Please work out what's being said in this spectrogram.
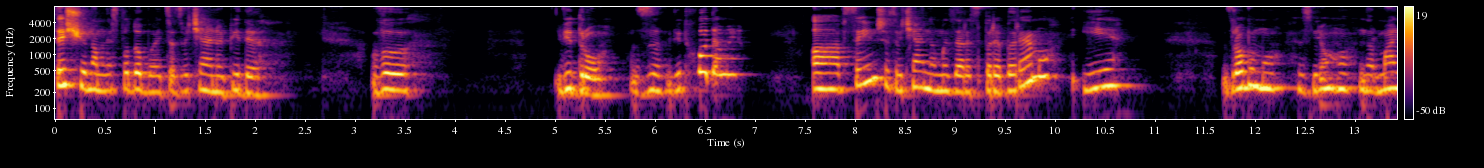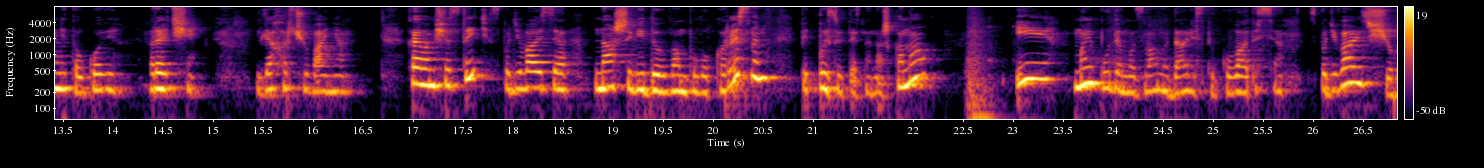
Те, що нам не сподобається, звичайно, піде в відро з відходами. А все інше, звичайно, ми зараз переберемо і зробимо з нього нормальні толкові речі для харчування. Хай вам щастить! Сподіваюся, наше відео вам було корисним. Підписуйтесь на наш канал, і ми будемо з вами далі спілкуватися. Сподіваюсь, що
